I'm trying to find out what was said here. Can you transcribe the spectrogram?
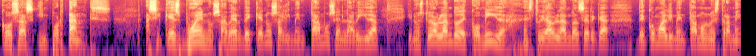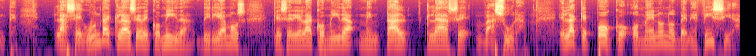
cosas importantes. Así que es bueno saber de qué nos alimentamos en la vida y no estoy hablando de comida, estoy hablando acerca de cómo alimentamos nuestra mente. La segunda clase de comida diríamos que sería la comida mental clase basura. Es la que poco o menos nos beneficia.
